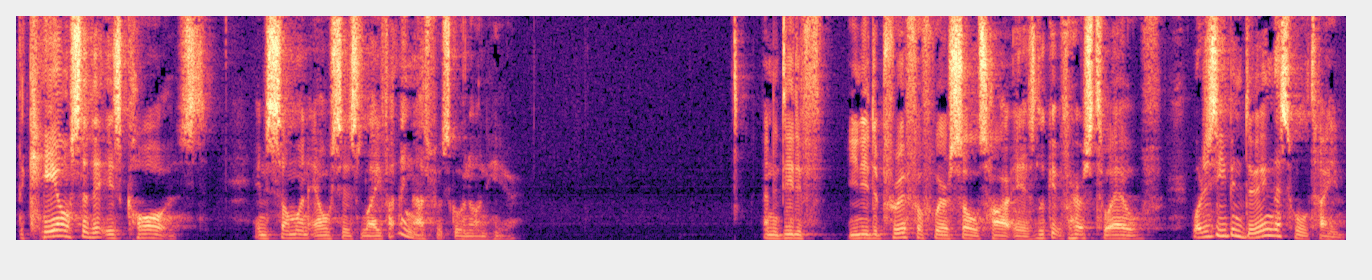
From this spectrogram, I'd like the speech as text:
the chaos that it has caused in someone else's life. I think that's what's going on here. And indeed, if you need a proof of where Saul's heart is, look at verse 12. What has he been doing this whole time?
